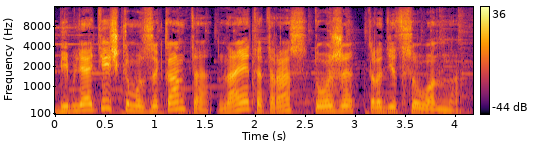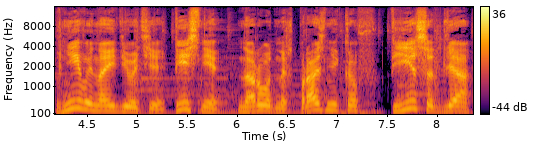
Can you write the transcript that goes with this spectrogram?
Библиотечка музыканта на этот раз тоже традиционна. В ней вы найдете песни народных праздников, пьесы для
